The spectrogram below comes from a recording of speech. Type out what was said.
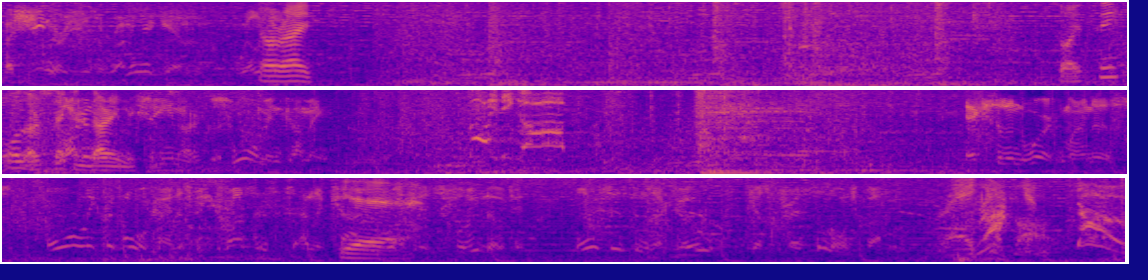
Machinery is running again. Well done. Alright. So I think all our secondary missions are good. Swarm incoming. Lighting up! Excellent work, miners. All liquid walk has been processed and the cargo Yeah. is fully loaded. All systems are go. Just press the launch button. Great rock and stone!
